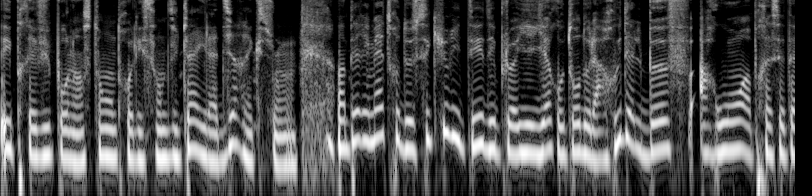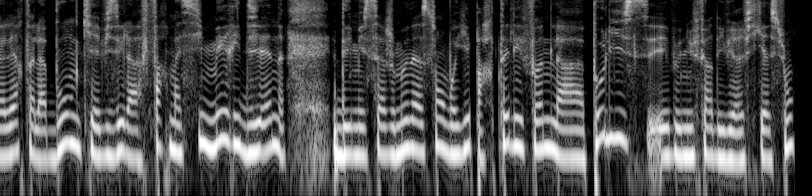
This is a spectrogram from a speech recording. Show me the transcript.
est prévu pour l'instant entre les syndicats et la direction. Un périmètre de sécurité déployé hier autour de la rue d'Elbeuf à Rouen après cette alerte à la bombe qui a visé la pharmacie méridienne. Des messages menaçants envoyés par téléphone. La police est venue faire des vérifications.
